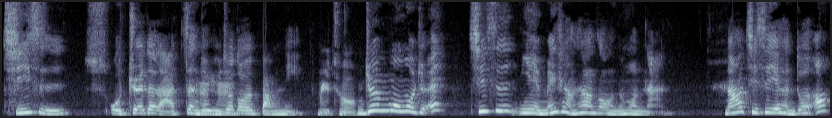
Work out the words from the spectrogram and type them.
其实我觉得啦，整个宇宙都会帮你。嗯、没错，你就会默默觉得，哎，其实你也没想象中有那么难。然后其实也很多人哦。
